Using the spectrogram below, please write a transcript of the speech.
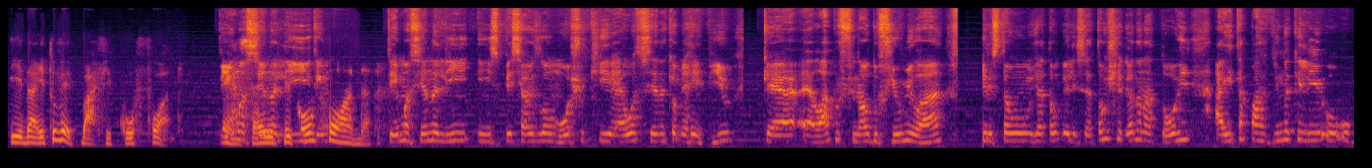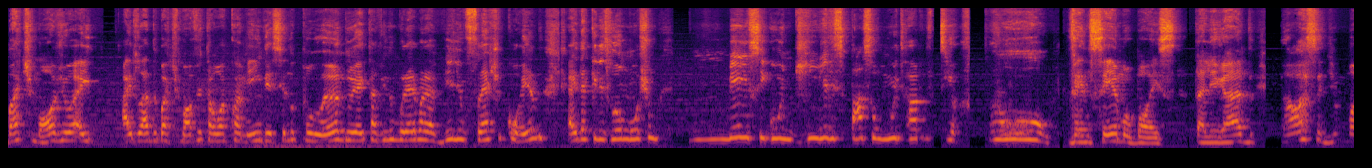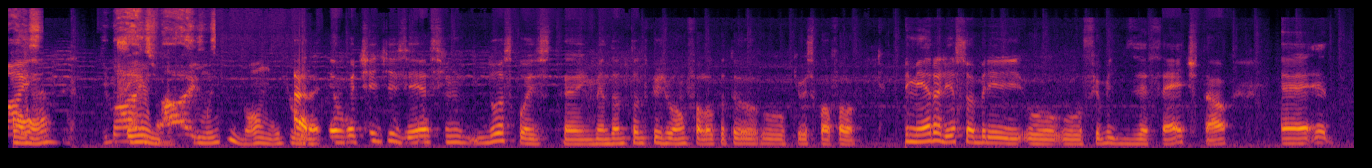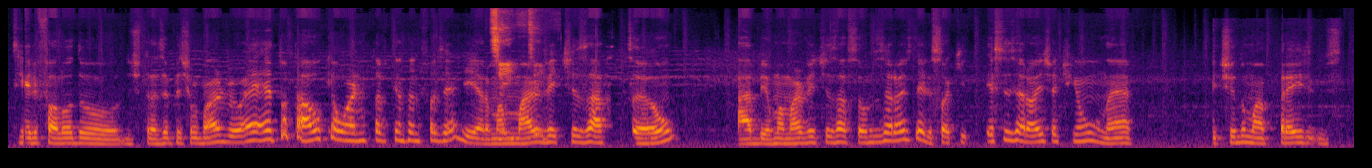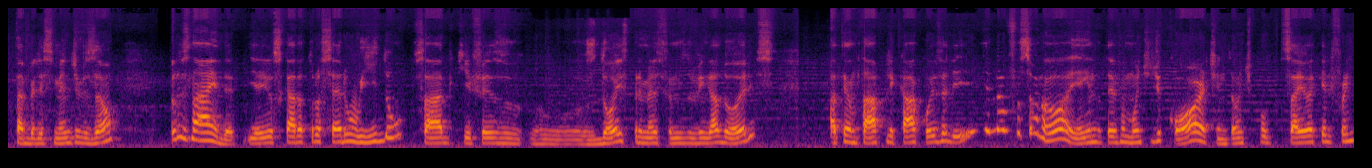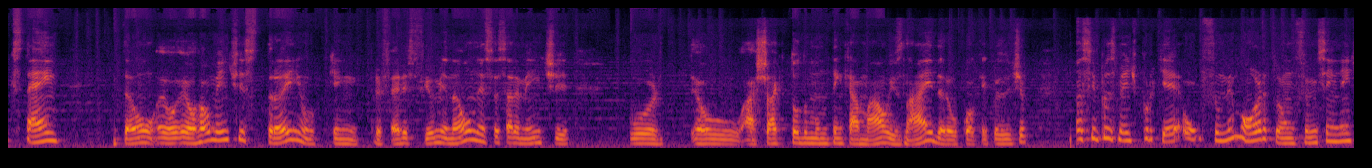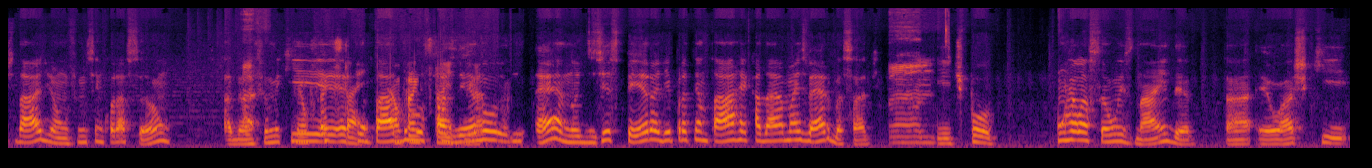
E daí tu vê, bah, ficou foda. Tem uma Essa cena aí ali, ficou tem, foda. tem uma cena ali em especial em slow motion que é outra cena que eu me arrepio, que é, é lá pro final do filme lá. Eles estão já estão eles estão chegando na torre, aí tá vindo aquele o, o Batmóvel, aí aí do lado do Batmóvel tá o Aquaman descendo pulando, e aí tá vindo Mulher Maravilha, e o Flash correndo, aí daquele slow motion meio segundinho, eles passam muito rápido assim, ó. Uh, vencemos, boys, tá ligado? Nossa, demais, Aham. demais, Sim, demais. muito bom, muito bom. Cara, eu vou te dizer assim duas coisas, tá? emendando tanto que o João falou quanto o que o Skull falou. Primeiro ali sobre o, o filme de 17 e tal, é, é, que ele falou do, de trazer para estilo Marvel, é, é total o que a Warner estava tentando fazer ali, era uma Sim, sim. marvetização, sabe, uma marvetização dos heróis dele, só que esses heróis já tinham, né, tido uma pré-estabelecimento de visão pelo Snyder. E aí os caras trouxeram o Idon, sabe, que fez o- os dois primeiros filmes do Vingadores, pra tentar aplicar a coisa ali e não funcionou. E ainda teve um monte de corte, então, tipo, saiu aquele Frankenstein. Então, eu, eu realmente estranho quem prefere esse filme, não necessariamente por eu achar que todo mundo tem que amar o Snyder ou qualquer coisa do tipo, mas simplesmente porque é um filme morto, é um filme sem identidade, é um filme sem coração. Sabe? É um É, filme que é um é, Frankenstein, é um tentado tá no, é, no desespero ali pra tentar arrecadar mais verba, sabe? E, tipo, com relação ao Snyder, tá? Eu acho que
